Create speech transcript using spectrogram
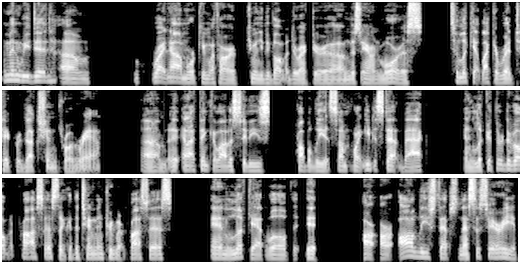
And then we did, um, right now I'm working with our community development director, um, this Aaron Morris to look at like a red tape reduction program. Um, and I think a lot of cities probably at some point need to step back and look at their development process, look at the tenant improvement process, and look at, well, it, are, are all these steps necessary? If,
